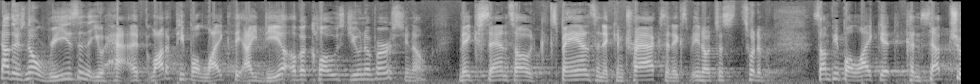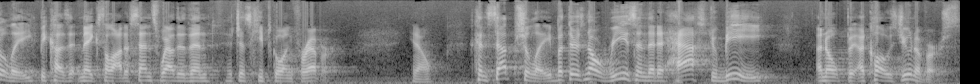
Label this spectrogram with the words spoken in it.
Now, there's no reason that you have, a lot of people like the idea of a closed universe, you know, makes sense. Oh, it expands and it contracts and, it, you know, just sort of, some people like it conceptually because it makes a lot of sense rather than it just keeps going forever, you know, conceptually, but there's no reason that it has to be an open, a closed universe.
